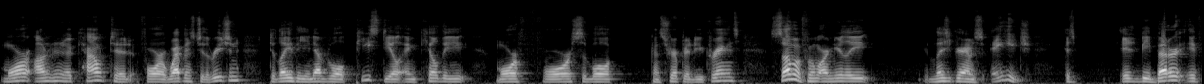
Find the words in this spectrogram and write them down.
more unaccounted for weapons to the region, delay the inevitable peace deal, and kill the more forcible conscripted Ukrainians, some of whom are nearly Lindsey Graham's age. It's, it'd be better if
